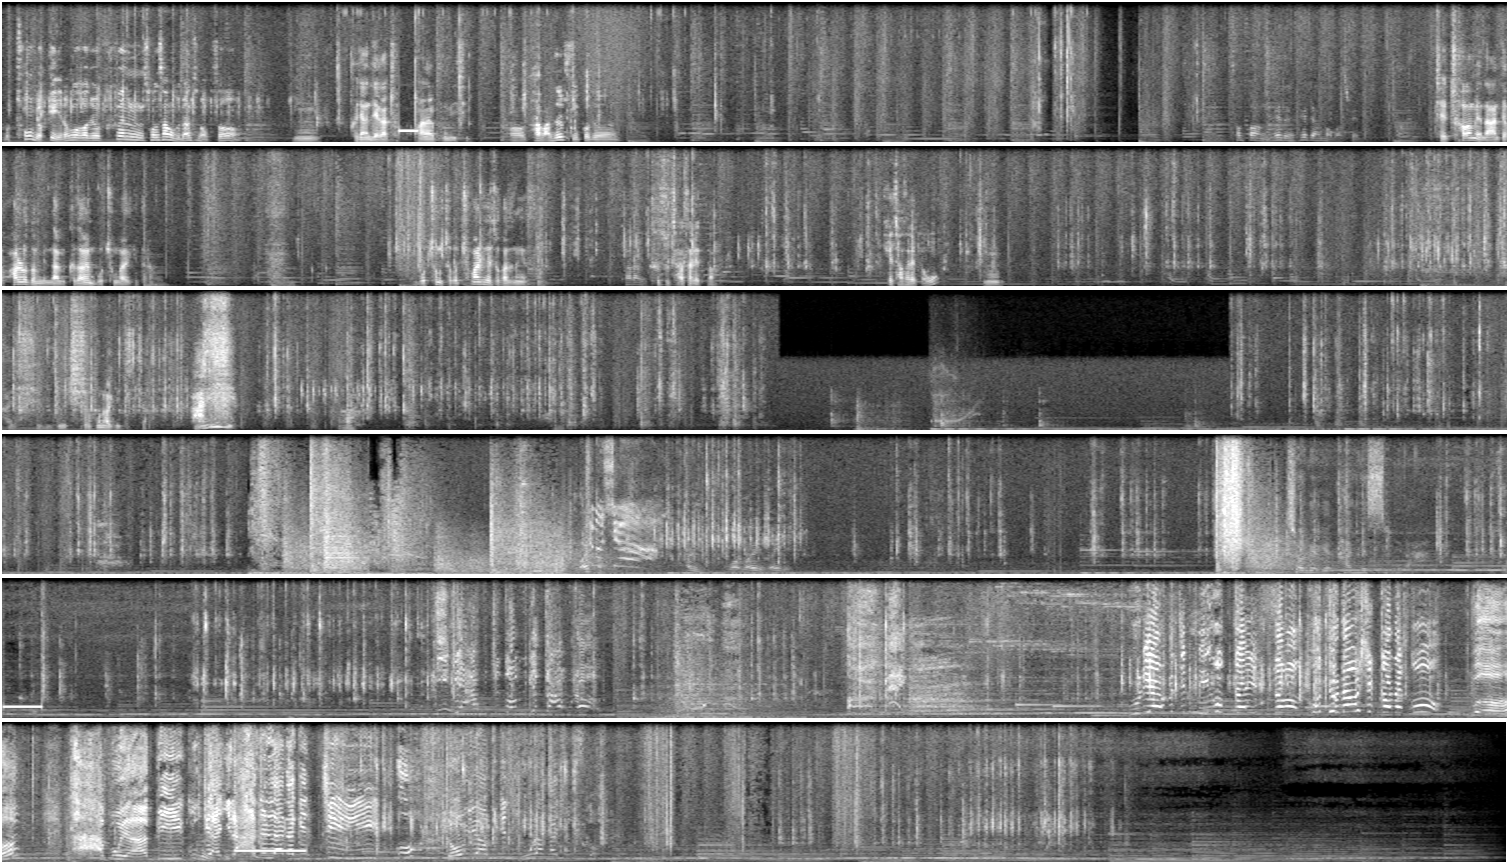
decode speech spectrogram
뭐총 몇 개 이런 거 가지고 큰 손상은 우리한테는 없어. 음, 그냥 내가 X 반할 뿐이지. 어, 다 만들 수 있거든. 선빵 헤드 헤드 한방 맞춰야 돼. 쟤 처음에 나한테 활로 덤빈 다음에 그 다음에 모총 갈기더라. 모총 저거 총알 회수가 가능했어. 사람이 특수 자살했다. 걔 자살했다고? 응. 무슨 지저분하게 진짜. 아니! 아. 적에게 당했습니다. 아버지 미국 가 있어. 곧 돌아오실 거라고. 뭐? 바보야. 미국이 아니라 하늘나라겠지.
